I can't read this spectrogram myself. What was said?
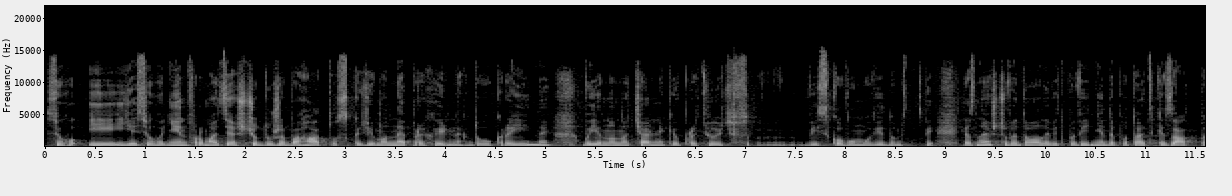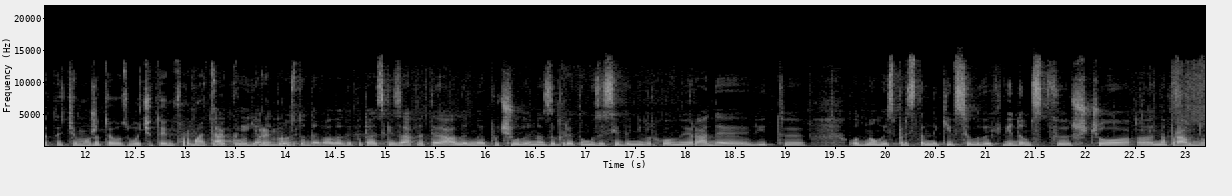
Сього- І є сьогодні інформація, що дуже багато, скажімо, неприхильних до України воєнноначальників працюють в військовому відомстві. Я знаю, що ви давали відповідні депутатські запити. Чи можете озвучити інформацію, Так, яку я не просто давала депутатські запити, але ми почули на закритому засіданні Верховної Ради від е, одного із представників силових відомств, що е, направду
